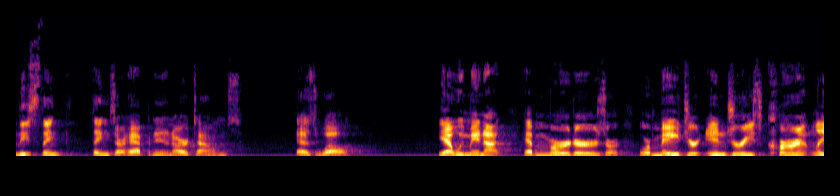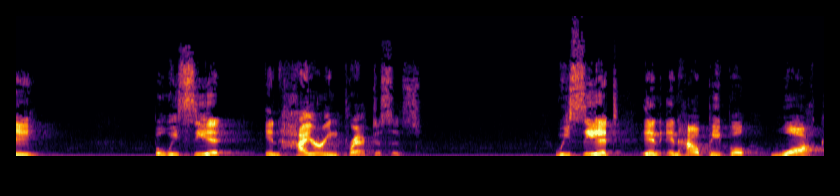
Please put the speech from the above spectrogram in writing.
And these thing, things are happening in our towns as well. Yeah, we may not have murders or, or major injuries currently, but we see it in hiring practices. We see it in, in how people walk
